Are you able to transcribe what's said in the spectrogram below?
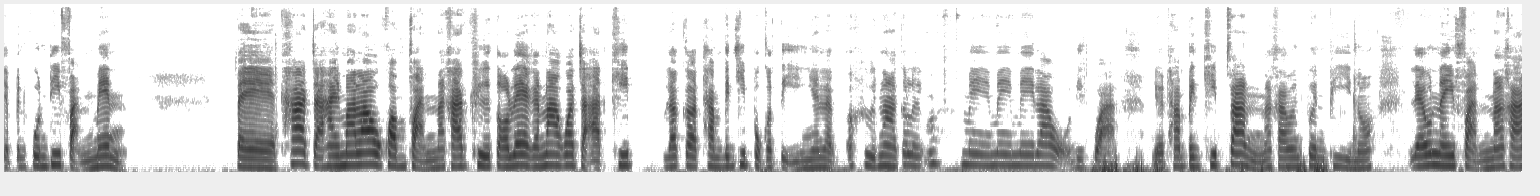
จะเป็นคนที่ฝันแม่น แต่ถ้าจะให้มาเล่าความฝันนะคะ คือตอนแรกก็นาคว่าจะอัดคลิป แล้วก็ทำเป็นคลิปปกติอย่างเงี้ยแหละก็คือนาคก็เลยไม่ไม่ไม่เล่าดีกว่า เดี๋ยวทำเป็นคลิปสั้นนะคะเพื่อนๆพี่เนาะแล้วในฝันนะคะ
